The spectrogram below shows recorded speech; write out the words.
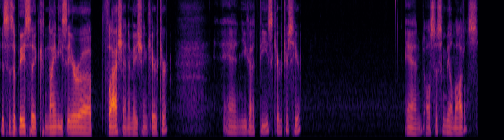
This is a basic 90s era Flash animation character. And you got these characters here. And also some male models.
